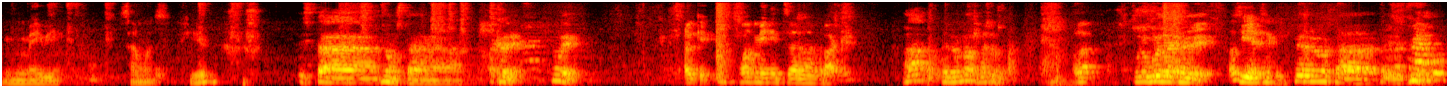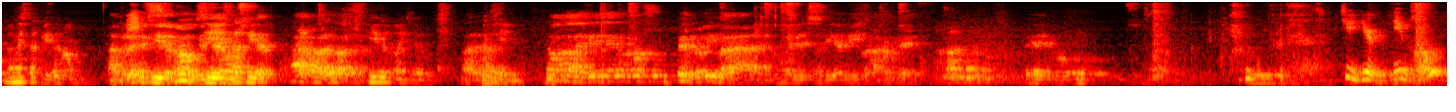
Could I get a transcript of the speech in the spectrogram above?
Maybe someone's here. Está. No, está. Ajedrez. Muy. Okay, one minute uh, back. Ah, pero no. Hola. Uno puede ajedrez. Okay. es aquí. Pero no está. No me está Fido, no. Ah, pero es Fido, ¿no? Sí, está tenemos- Fido. Ah, vale, vale. Fido no hay seguro. Vale, vale. No, no, que no, su- Pedro iba con él ese día arriba a ajedrez. Pero. Okay, yeah, game, so.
